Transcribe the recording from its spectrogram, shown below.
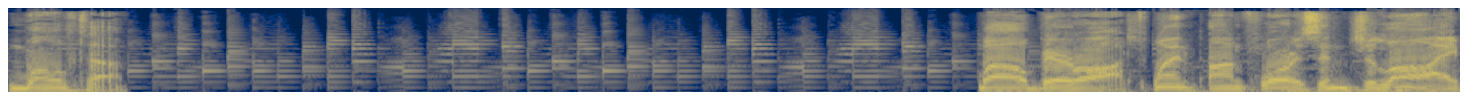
Malta. While Bharat went on floors in July,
